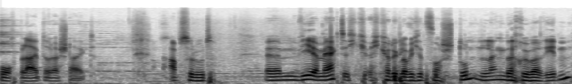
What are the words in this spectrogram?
hoch bleibt oder steigt. Absolut. Ähm, wie ihr merkt, ich, ich könnte, glaube ich, jetzt noch stundenlang darüber reden.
